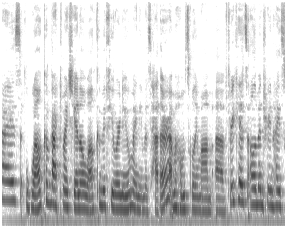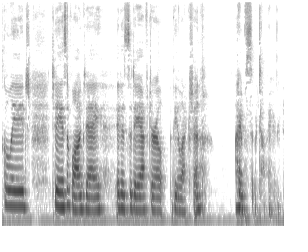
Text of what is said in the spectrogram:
guys, welcome back to my channel. Welcome if you are new. My name is Heather. I'm a homeschooling mom of three kids, elementary and high school age. Today is a vlog day. It is the day after the election. I am so tired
